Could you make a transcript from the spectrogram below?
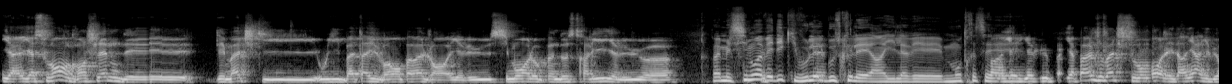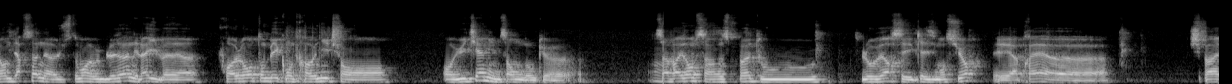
il y a, il y a souvent en Grand Chelem des, des matchs qui où il bataille vraiment pas mal. Genre, il y avait eu Simon à l'Open d'Australie, il y avait eu. euh, Ouais, mais Simon avait dit qu'il voulait le bousculer. hein, Il avait montré ses. enfin, il y y y a pas mal de matchs souvent. L'année dernière, il y a eu Anderson justement à Wimbledon, et là, il va probablement tomber contre Raonic en en huitième, il me semble. Donc euh, ça, par exemple, c'est un spot où l'over c'est quasiment sûr. Et après, euh, je sais pas.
